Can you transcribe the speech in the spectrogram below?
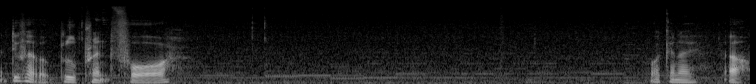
I do have a blueprint for what can I oh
